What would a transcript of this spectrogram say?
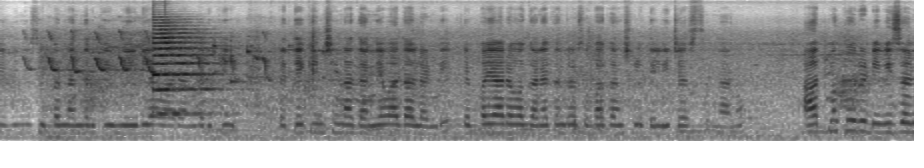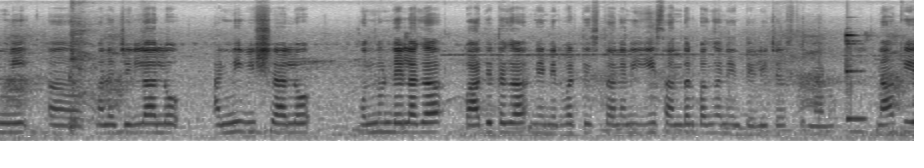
రెవెన్యూ సిబ్బంది అందరికీ మీడియా వారందరికీ ప్రత్యేకించి నా ధన్యవాదాలండి. డెబ్బై ఆరవ గణతంత్ర శుభాకాంక్షలు తెలియజేస్తున్నాను. ఆత్మకూరు డివిజన్ని మన జిల్లాలో అన్ని విషయాల్లో ముందుండేలాగా బాధ్యతగా నేను నిర్వర్తిస్తానని ఈ సందర్భంగా నేను తెలియజేస్తున్నాను. నాకు ఈ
